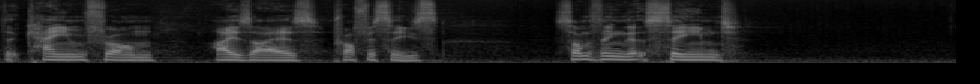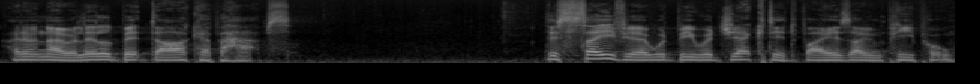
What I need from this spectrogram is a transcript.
that came from Isaiah's prophecies, something that seemed, I don't know, a little bit darker perhaps. This Savior would be rejected by his own people.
